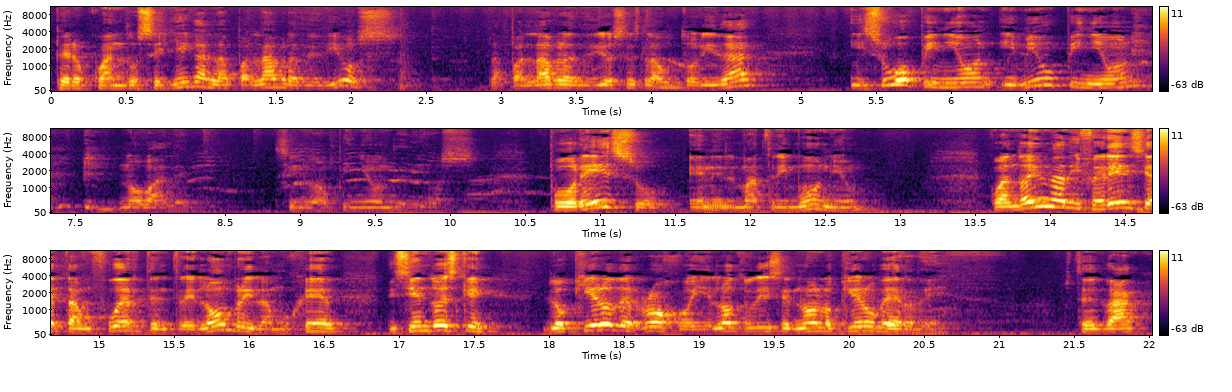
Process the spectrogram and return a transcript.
Pero cuando se llega a la palabra de Dios, la palabra de Dios es la autoridad y su opinión y mi opinión no valen, sino la opinión de Dios. Por eso en el matrimonio, cuando hay una diferencia tan fuerte entre el hombre y la mujer, diciendo es que lo quiero de rojo y el otro dice no, lo quiero verde, usted va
